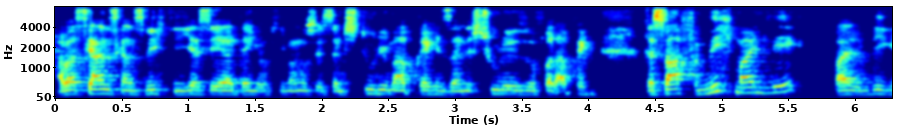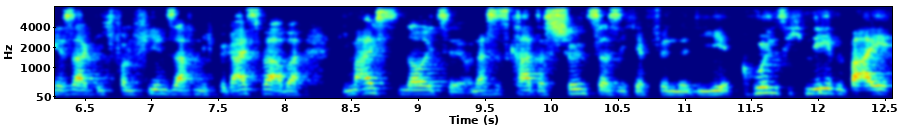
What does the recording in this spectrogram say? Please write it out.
Aber es ist ganz, ganz wichtig. Ich sehe, denke, okay, man muss jetzt sein Studium abbrechen, seine Schule sofort abbrechen. Das war für mich mein Weg weil, wie gesagt, ich von vielen Sachen nicht begeistert war, aber die meisten Leute, und das ist gerade das Schönste, was ich hier finde, die holen sich nebenbei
